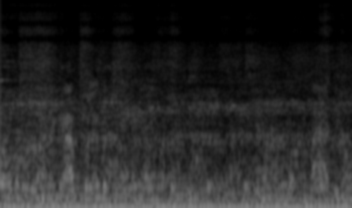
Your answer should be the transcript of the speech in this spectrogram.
ร้อยกว่าทุกร้อยนะครับกดไลค์กดแชร์นะครับมากพี่น้อง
